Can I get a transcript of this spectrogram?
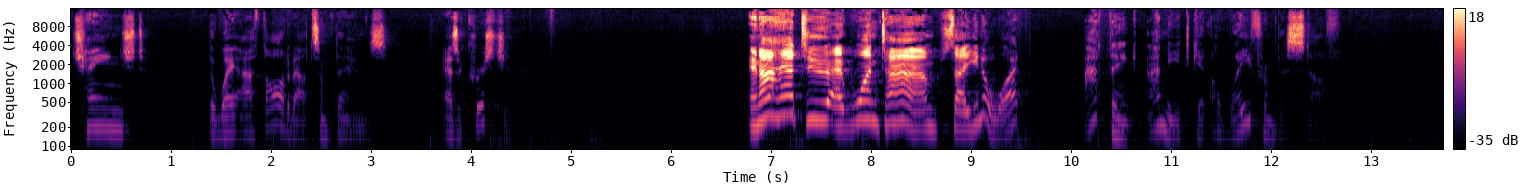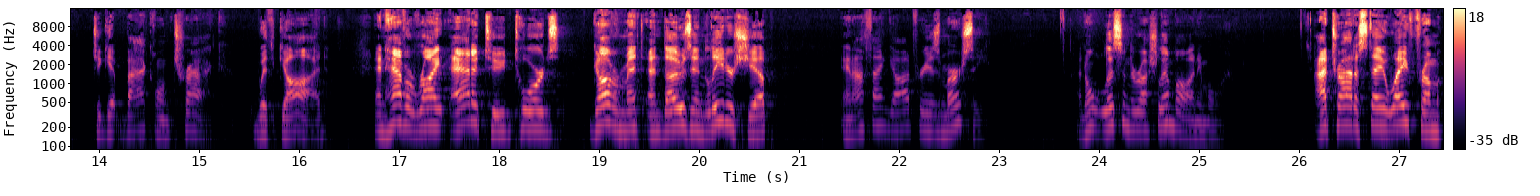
changed the way I thought about some things as a Christian. And I had to, at one time, say, you know what? I think I need to get away from this stuff to get back on track with God and have a right attitude towards government and those in leadership. And I thank God for His mercy. I don't listen to Rush Limbaugh anymore. I try to stay away from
